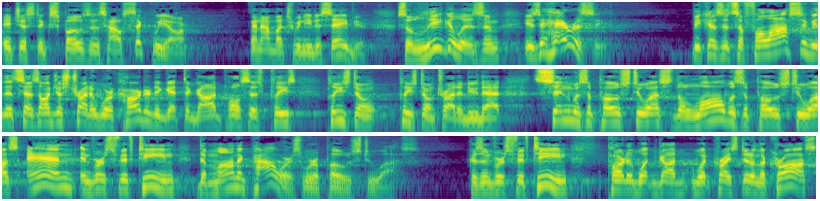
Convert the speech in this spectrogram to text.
it just exposes how sick we are and how much we need a Savior. So legalism is a heresy because it's a philosophy that says I'll just try to work harder to get to God. Paul says, please, please don't, please don't try to do that. Sin was opposed to us, the law was opposed to us, and in verse 15, demonic powers were opposed to us. Because in verse 15, part of what God, what Christ did on the cross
